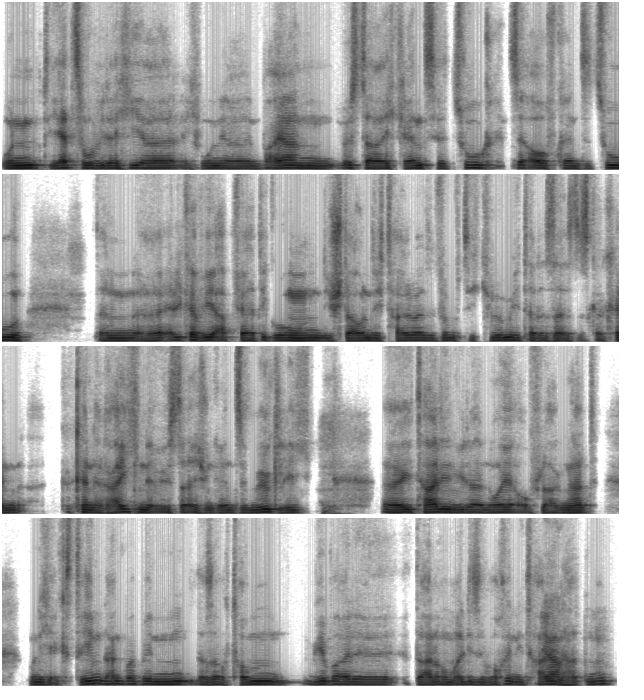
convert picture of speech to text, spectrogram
Und jetzt, wo wieder hier, ich wohne ja in Bayern, Österreich, Grenze zu, Grenze auf, Grenze zu, dann äh, Lkw-Abfertigung, die stauen sich teilweise 50 Kilometer. Das heißt, es ist gar kein, gar kein Erreichen der österreichischen Grenze möglich. Äh, Italien wieder neue Auflagen hat. Und ich extrem dankbar bin, dass auch Tom, wir beide da noch mal diese Woche in Italien ja. hatten.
